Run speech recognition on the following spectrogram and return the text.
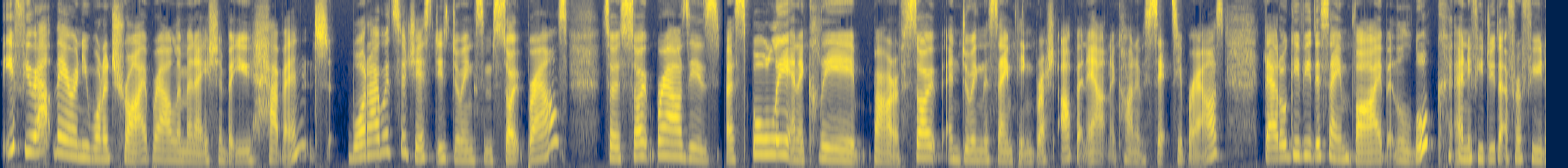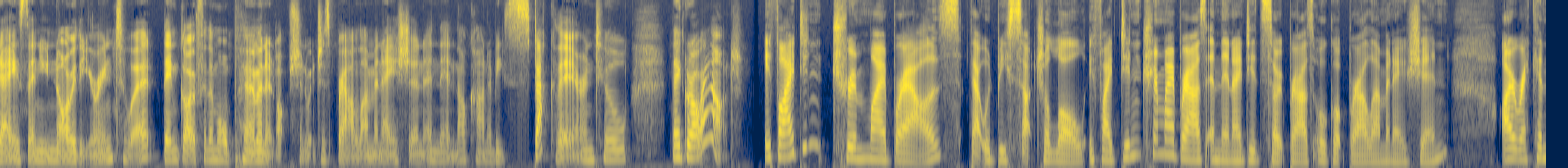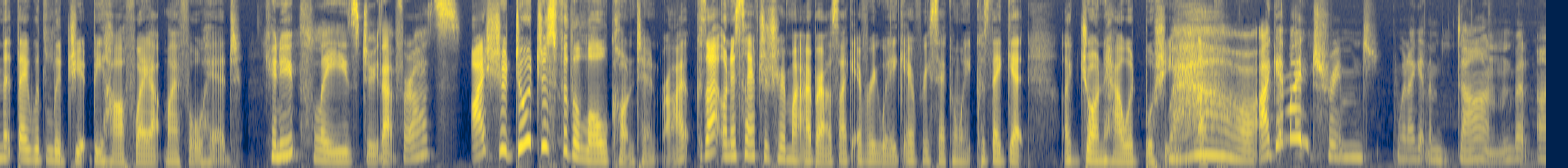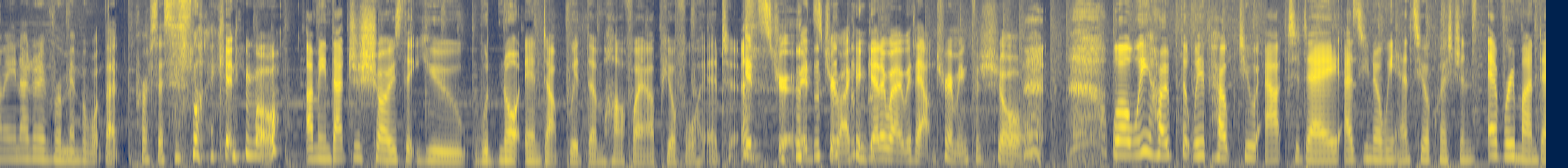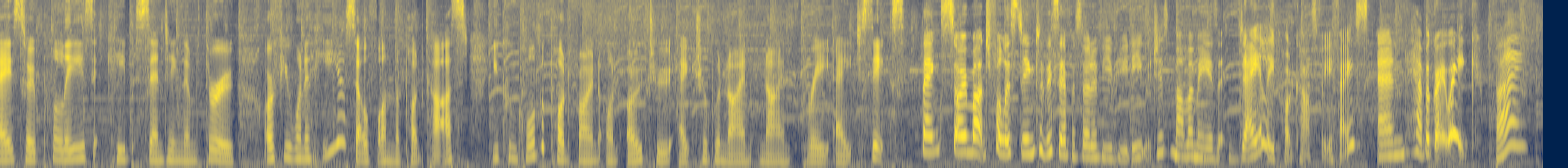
If you're out there and you want to try brow lamination but you haven't, what I would suggest is doing some soap brows. So, soap brows is a spoolie and a clear bar of soap and doing the same thing, brush up and out, and it kind of sets your brows. That'll give you the same vibe and look. And if you do that for a few days, then you know that you're into it. Then go for the more permanent option, which is brow lamination, and then they'll kind of be stuck there until they grow out. If I didn't trim my brows, that would be such a lol. If I didn't trim my brows and then I did soap brows or got brow lamination, I reckon that they would legit be halfway up my forehead. Can you please do that for us? I should do it just for the lol content, right? Because I honestly have to trim my eyebrows like every week, every second week, because they get like John Howard bushy. Like, Wow. I get mine trimmed when I get them done, but I mean, I don't even remember what that process is like anymore. I mean, that just shows that you would not end up with them halfway up your forehead. It's true. It's true. I can get away without trimming for sure. Well, we hope that we've helped you out today. As you know, we answer your questions every Monday, so please keep sending them through. Or if you want to hear yourself on the podcast, you can call the pod phone on 02 8999 9386. Thanks so much for listening to this episode of You Beauty, which is Mamamia's daily podcast for your face, and have a great week. Bye.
